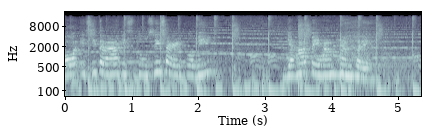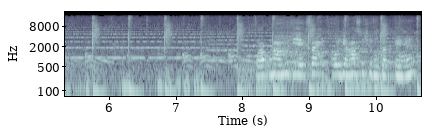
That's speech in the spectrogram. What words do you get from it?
और इसी तरह इस दूसरी साइड को भी यहाँ पे हम हेम करेंगे। अब हम एक साइड को यहाँ से शुरू करते हैं।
